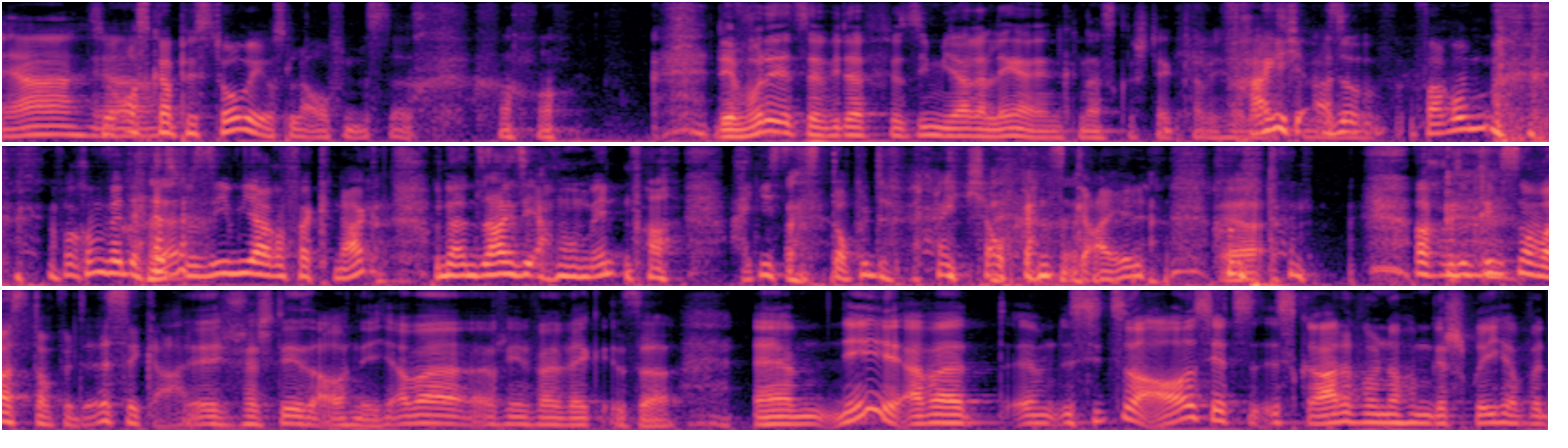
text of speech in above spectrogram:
ja, so ja. Oscar Pistorius Laufen ist das. Der wurde jetzt ja wieder für sieben Jahre länger in den Knast gesteckt, habe ich Frage ich, also warum, warum wird er erst für sieben Jahre verknackt und dann sagen sie, ach Moment mal, eigentlich ist das Doppelte eigentlich auch ganz geil. Und Ja. dann, ach, du kriegst noch was Doppelte, ist egal. Ich verstehe es auch nicht, aber auf jeden Fall weg ist er. Ähm, nee, aber ähm, es sieht so aus, jetzt ist gerade wohl noch im Gespräch, ob wir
